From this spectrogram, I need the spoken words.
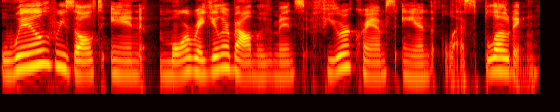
will result in more regular bowel movements, fewer cramps, and less bloating.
